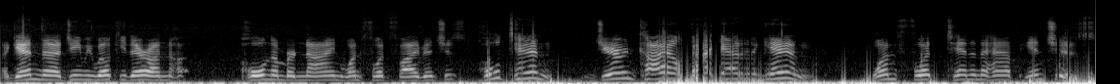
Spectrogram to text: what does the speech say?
Again, uh, Jamie Wilkie there on Hole number nine, one foot five inches. Hole 10, Jaron Kyle back at it again. One foot ten and a half inches.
